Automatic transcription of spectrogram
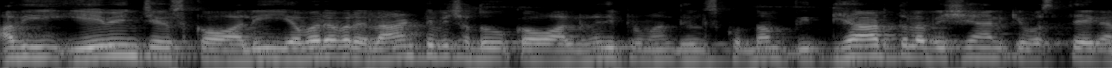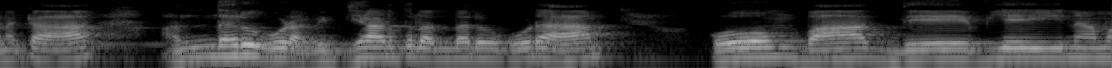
అవి ఏమేం చేసుకోవాలి ఎవరెవరు ఎలాంటివి చదువుకోవాలి అనేది ఇప్పుడు మనం తెలుసుకుందాం. విద్యార్థుల విషయానికి వస్తే కనుక అందరూ కూడా విద్యార్థులందరూ కూడా ఓం వాగ్దేవ్యై నమ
